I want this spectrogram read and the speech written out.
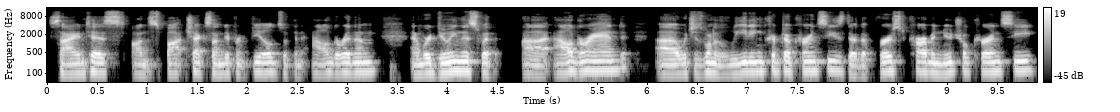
scientists on spot checks on different fields with an algorithm. And we're doing this with uh, Algorand, uh, which is one of the leading cryptocurrencies. They're the first carbon neutral currency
